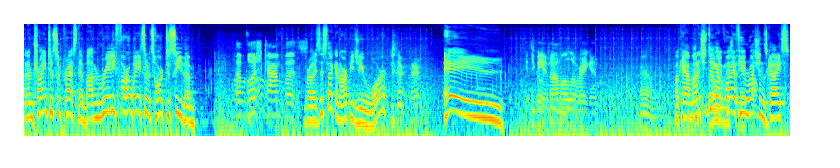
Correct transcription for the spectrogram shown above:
And I'm trying to suppress them, but I'm really far away, so it's hard to see them. The bush campus. Bro, is this like an RPG war? There, there. Hey! It's Vietnam all over again. Yeah. Okay, I managed to take out quite a few napalm. Russians, guys.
